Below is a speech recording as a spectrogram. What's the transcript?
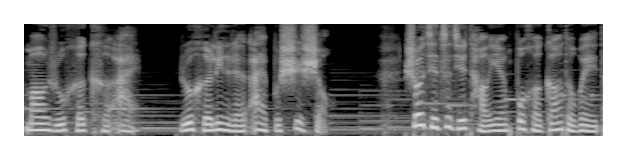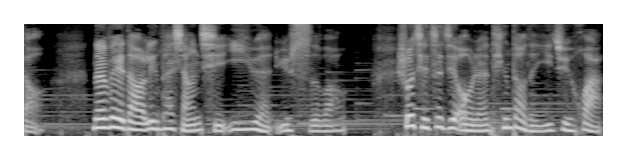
猫如何可爱，如何令人爱不释手；说起自己讨厌薄荷膏的味道，那味道令他想起医院与死亡。说起自己偶然听到的一句话，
